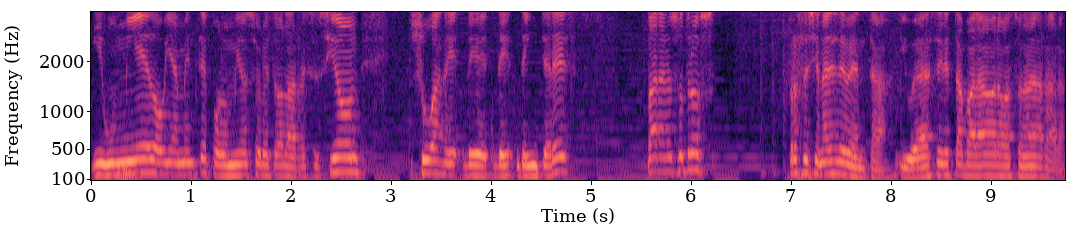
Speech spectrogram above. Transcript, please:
y un miedo, obviamente, por un miedo sobre todo a la recesión, subas de, de interés. Para nosotros, profesionales de venta, y voy a decir esta palabra, va a sonar rara,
